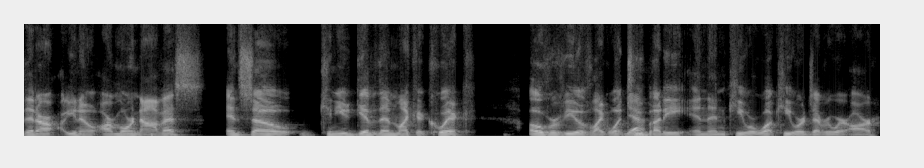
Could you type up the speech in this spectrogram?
that are you know are more novice, and so can you give them like a quick overview of like what Yeah. TubeBuddy and then keyword what keywords everywhere are?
